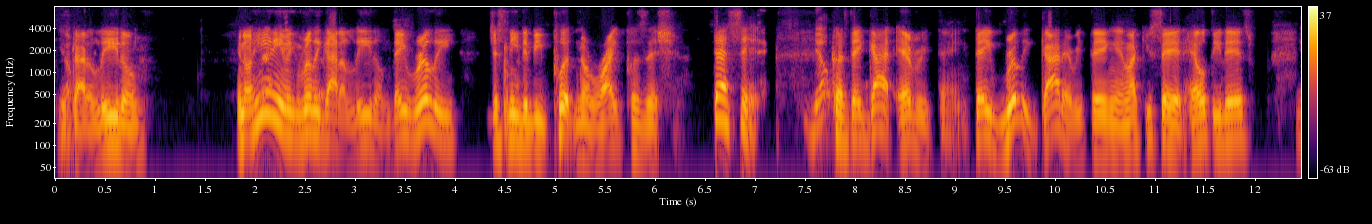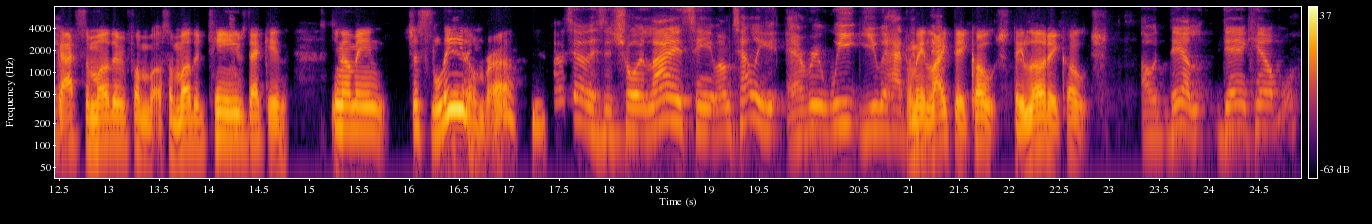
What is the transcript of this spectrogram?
He's yep. got to lead them. You know, he ain't even really got to lead them. They really just need to be put in the right position. That's it. Yep. Because they got everything. They really got everything, and like you said, healthy. This yep. got some other from some other teams that can, you know, I mean, just lead them, bro. I'm telling you, this Detroit Lions team. I'm telling you, every week you have to. I mean, like their coach. They love their coach. Oh, they're Dan Campbell.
